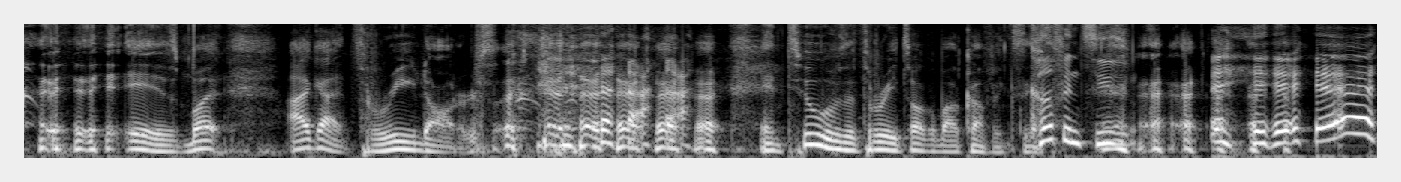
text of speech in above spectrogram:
is, but I got three daughters, and two of the three talk about cuffing season. Cuffing season.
